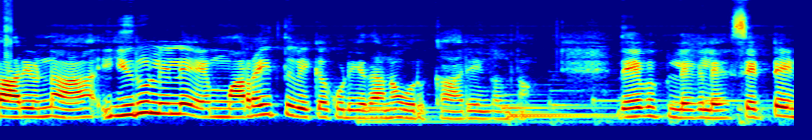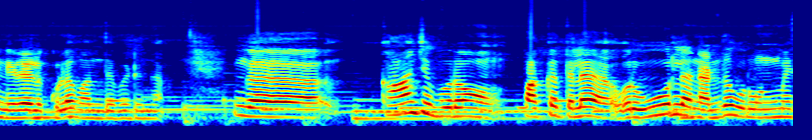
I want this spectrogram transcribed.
காரியம்னா இருளிலே மறைத்து வைக்கக்கூடியதான ஒரு காரியங்கள் தான் தேவ பிள்ளைகளே செட்டை நிழலுக்குள்ளே வந்து விடுங்க. இங்கே காஞ்சிபுரம் பக்கத்தில் ஒரு ஊரில் நடந்த ஒரு உண்மை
